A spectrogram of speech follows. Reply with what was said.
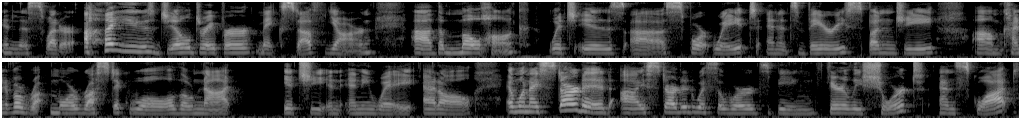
in this sweater. I use Jill Draper Make Stuff yarn, uh, the Mohonk, which is uh, sport weight, and it's very spongy, um, kind of a ru- more rustic wool, although not itchy in any way at all. And when I started, I started with the words being fairly short and squat,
